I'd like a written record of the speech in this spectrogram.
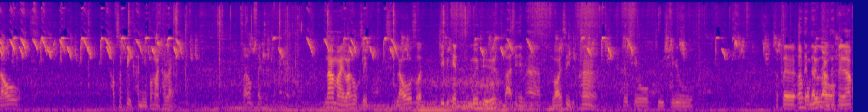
แล้วท็อปสปีดคันนี้ประมาณเท่าไหร่ แล้วสิบ หน้าไม้ร้อยหกสิบแล้วส่วน GPS มือถือร้อยสี่สิบห้าครับร้อยสี่สิบห้าชิวชิวชิวๆสเตอร์เอ้าสเตอร์ผมลืมถามตลอดสเตอร์ครับ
